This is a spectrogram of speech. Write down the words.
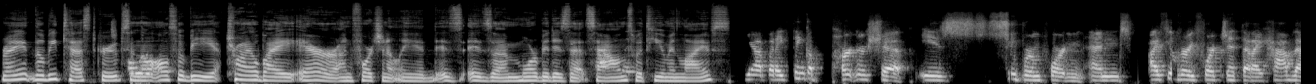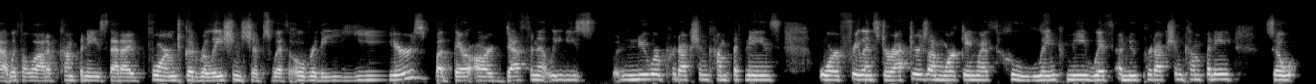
right? There'll be test groups, and there'll also be trial by error. Unfortunately, is is um, morbid as that sounds with human lives. Yeah, but I think a partnership is super important. And I feel very fortunate that I have that with a lot of companies that I've formed good relationships with over the years. But there are definitely these newer production companies or freelance directors I'm working with who link me with a new production company. So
